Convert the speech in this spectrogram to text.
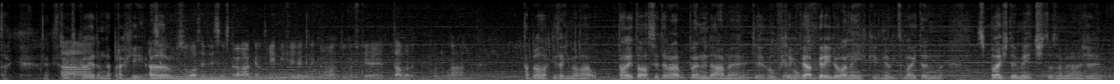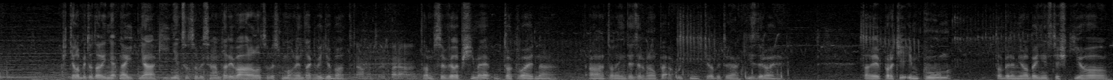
Tak, jak jsem a říkal, jedem na prachy. Já um, souhlasit i s Ostravákem, který píše, že k nekromantům ještě Tower jako druhá. Ta byla taky zajímavá. Tady to asi teda úplně nedáme, těch, v těch vyupgradeovaných, když navíc mají ten splash damage, to znamená, že chtělo by to tady najít nějaký něco, co by se nám tady válelo, co bychom mohli jen tak vyděbat. Tam to vypadá. Tam si vylepšíme útok jedna, ale to není teď zrovna úplně akutní, chtělo by to nějaký zdroje. Tady proti impům, to by nemělo být nic těžkého,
